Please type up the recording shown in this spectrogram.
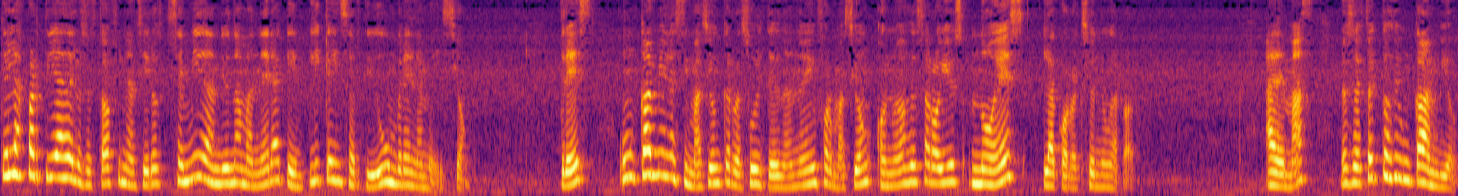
que las partidas de los estados financieros se midan de una manera que implique incertidumbre en la medición. 3. Un cambio en la estimación que resulte de una nueva información o nuevos desarrollos no es la corrección de un error. Además, los efectos de un cambio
